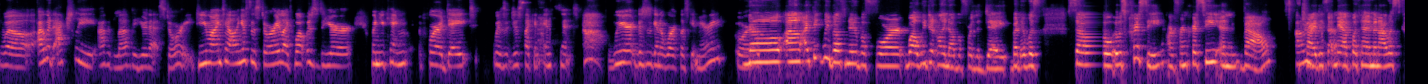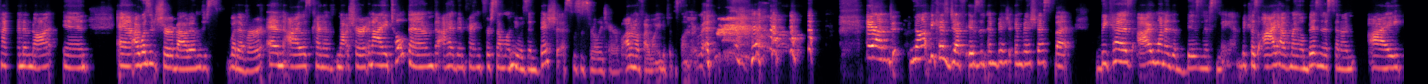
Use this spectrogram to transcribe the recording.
well, I would actually, I would love to hear that story. Do you mind telling us the story? Like, what was your, when you came for a date, was it just like an instant, we're, this is going to work, let's get married? Or no, um, I think we both knew before, well, we didn't really know before the date, but it was, so it was Chrissy, our friend Chrissy and Val oh, tried to set me up with him and I was kind of not in and I wasn't sure about him, just whatever. And I was kind of not sure. And I told them that I had been praying for someone who was ambitious. This is really terrible. I don't know if I want you to put this on there, but and not because Jeff isn't ambi- ambitious, but because I wanted a businessman because I have my own business and I'm I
